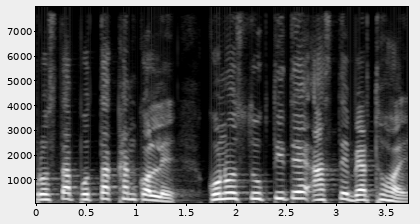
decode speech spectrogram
প্রস্তাব প্রত্যাখ্যান করলে কোনো চুক্তিতে আসতে ব্যর্থ হয়।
